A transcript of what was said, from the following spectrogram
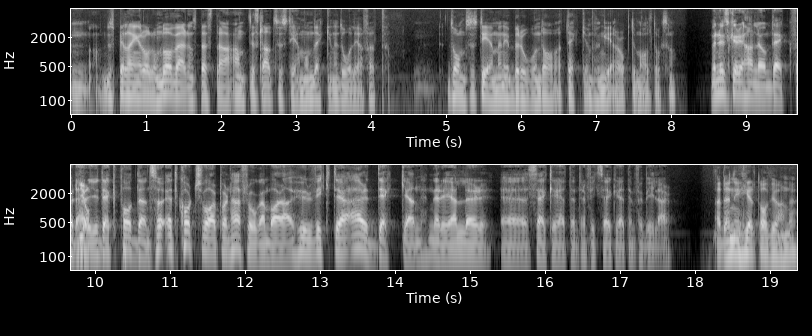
Mm. Ja, det spelar ingen roll om du har världens bästa antisladdsystem om däcken är dåliga för att de systemen är beroende av att däcken fungerar optimalt också. Men nu ska det handla om däck, för det här Ja. är ju Däckpodden. Så ett kort svar på den här frågan bara. Hur viktiga är däcken när det gäller eh, säkerheten, trafiksäkerheten för bilar? Ja, den är helt avgörande.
